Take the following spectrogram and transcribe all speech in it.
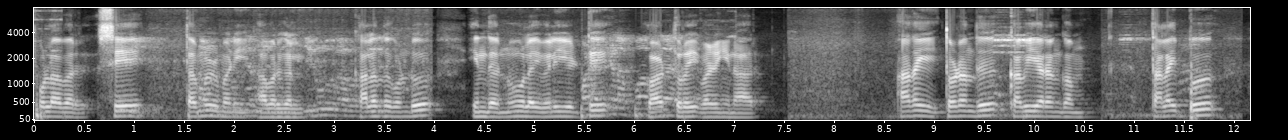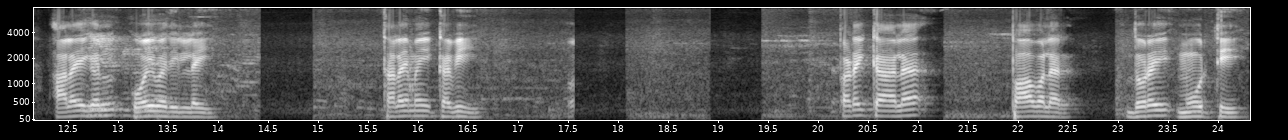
புலவர் சே. தமிழ்மணி அவர்கள் கலந்து கொண்டு இந்த நூலை வெளியிட்டு வாழ்த்துரை வழங்கினார். அதைத் தொடர்ந்து கவியரங்கம் தலைப்பு அலைகள் ஓய்வதில்லை. தலைமை கவி படைக்கால பாவலர் துரை மூர்த்தி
